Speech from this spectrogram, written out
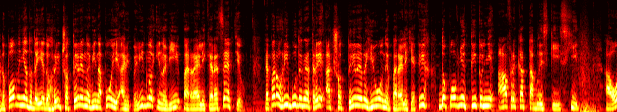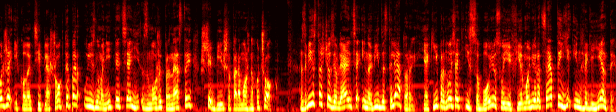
доповнення додає до гри 4 нові напої, а відповідно і нові переліки рецептів. Тепер у грі буде не 3, а 4 регіони, перелік яких доповнюють титульні Африка та Близький Схід. А отже, і колекції пляшок тепер урізноманітняться й зможуть принести ще більше переможних очок. Звісно, що з'являються і нові дистилятори, які приносять із собою свої фірмові рецепти й інгредієнти.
